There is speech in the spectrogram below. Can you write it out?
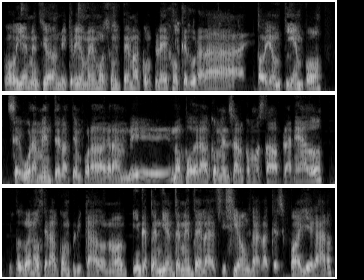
Como bien mencionas, mi querido Memo, es un tema complejo que durará todavía un tiempo. Seguramente la temporada grande no podrá comenzar como estaba planeado. Y pues bueno, será complicado, ¿no? Independientemente de la decisión a la que se pueda llegar,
